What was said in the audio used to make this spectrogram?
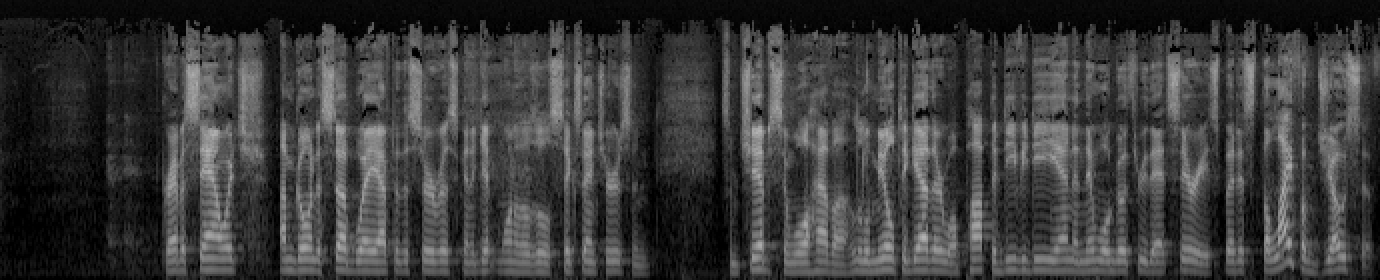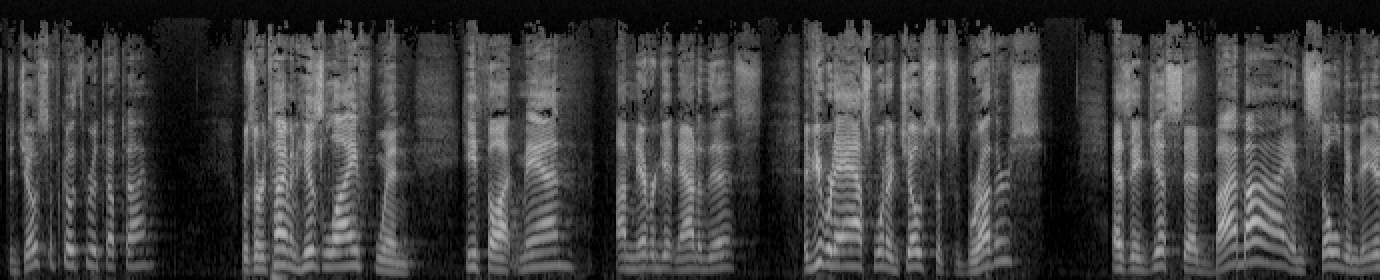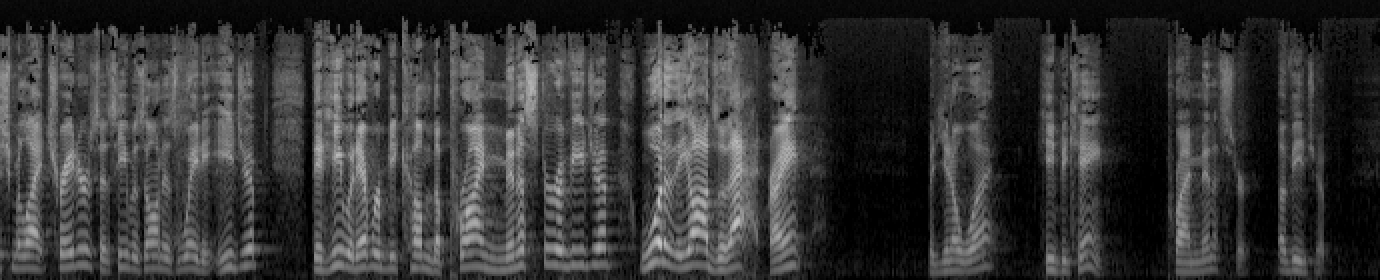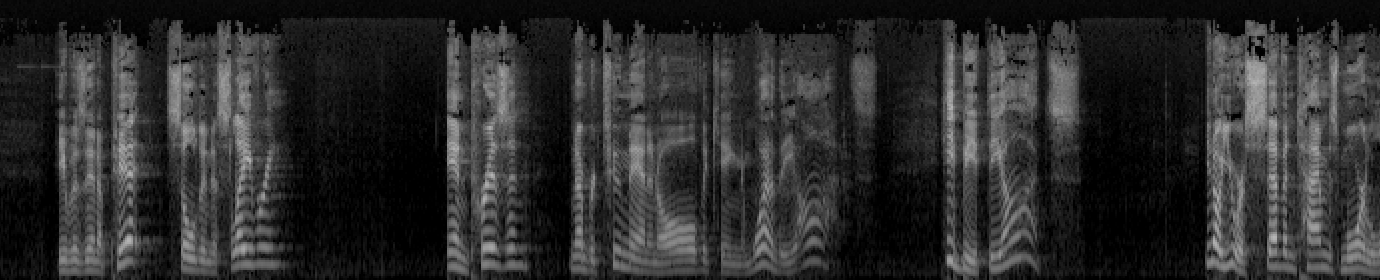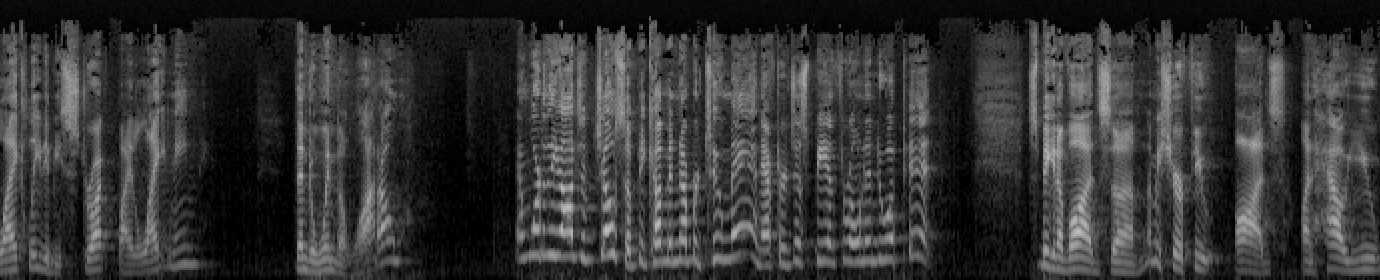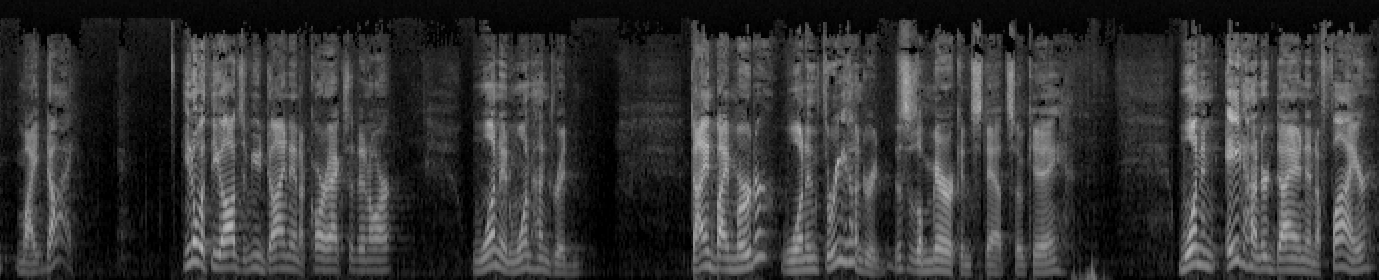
grab a sandwich. I'm going to Subway after the service, going to get one of those little six inchers and some chips, and we'll have a little meal together. We'll pop the DVD in, and then we'll go through that series. But it's the life of Joseph. Did Joseph go through a tough time? Was there a time in his life when he thought, man, I'm never getting out of this? If you were to ask one of Joseph's brothers, as they just said bye bye and sold him to Ishmaelite traders as he was on his way to Egypt, that he would ever become the prime minister of Egypt? What are the odds of that, right? But you know what? He became prime minister of Egypt. He was in a pit, sold into slavery, in prison, number two man in all the kingdom. What are the odds? He beat the odds. You know, you are seven times more likely to be struck by lightning than to win the lotto. And what are the odds of Joseph becoming number two man after just being thrown into a pit? Speaking of odds, uh, let me share a few odds on how you might die. You know what the odds of you dying in a car accident are? One in 100. Dying by murder? One in 300. This is American stats, okay? One in 800 dying in a fire.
